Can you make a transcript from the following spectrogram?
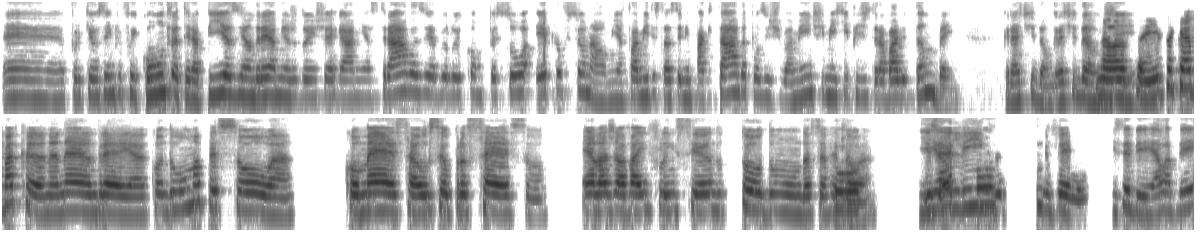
é, porque eu sempre fui contra terapias e a Andrea me ajudou a enxergar minhas travas e evoluir como pessoa e profissional. Minha família está sendo impactada positivamente e minha equipe de trabalho também. Gratidão, gratidão. Nossa, isso que é bacana, né, Andrea? Quando uma pessoa começa o seu processo, ela já vai influenciando todo mundo a seu redor. E isso é lindo de ver. E você vê, ela veio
